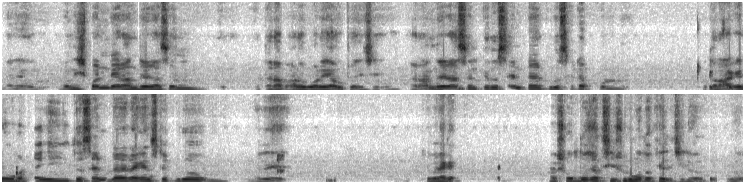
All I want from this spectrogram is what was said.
মানে মনীষ পান্ডে আর আন্দ্রে রাসেল তারা ভালো বলে আউট হয়েছে। আর আন্দ্রে রাসেলকে তো সেন্টার পুরো সেট আপ করল তার আগের ওভারটাই তো সেন্টারের অ্যাগেনস্টে পুরো মানে সদ্যজাত শিশুর মতো খেলছিল পুরো।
